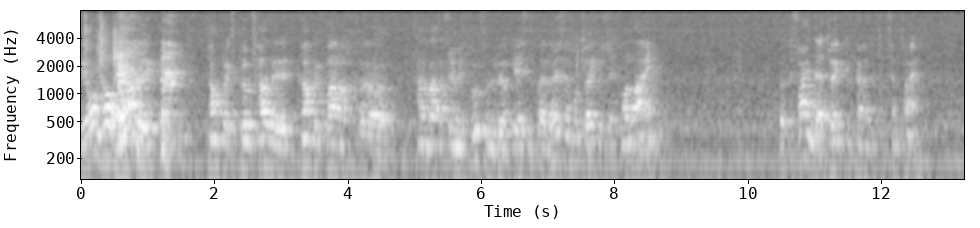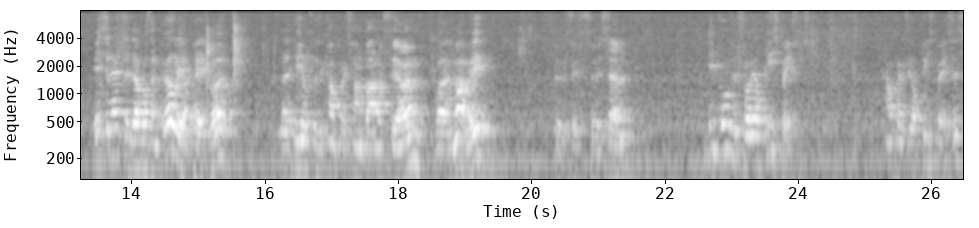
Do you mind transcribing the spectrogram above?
We all know how the complex proof, how the complex Banach uh, Hahn-Banach theorem is proved in the real cases by a very simple trick which takes one line. But to find that trick apparently took some time. Incidentally, there was an earlier paper that deals with the complex Hahn-Banach theorem by Murray, 36, 37. He proved it for LP spaces, complex LP spaces.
